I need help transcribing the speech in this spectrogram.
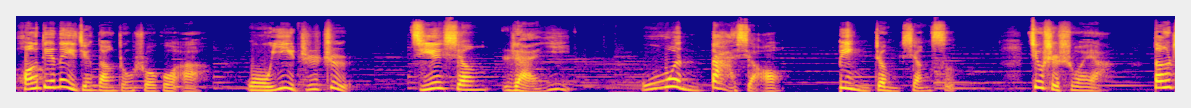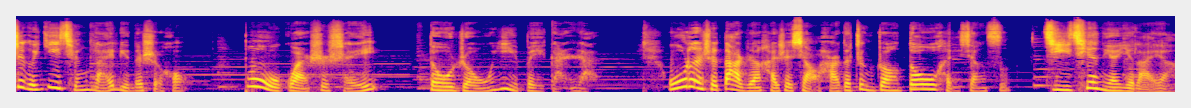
黄帝内经》当中说过啊，五疫之治结相染疫，无问大小，病症相似。就是说呀，当这个疫情来临的时候，不管是谁，都容易被感染。无论是大人还是小孩的症状都很相似。几千年以来呀，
